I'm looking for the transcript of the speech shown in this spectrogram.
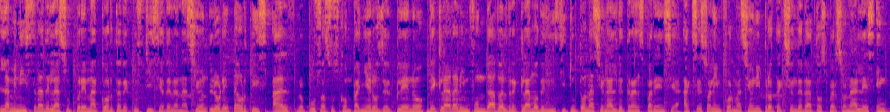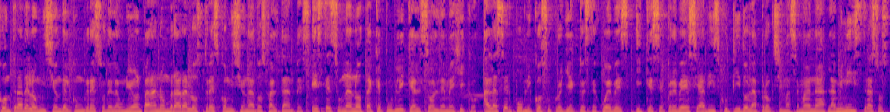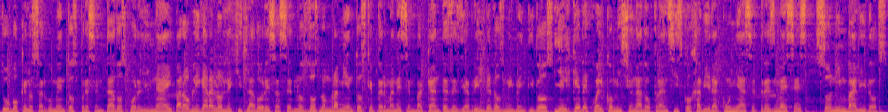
La ministra de la Suprema Corte de Justicia de la Nación, Loreta Ortiz Alf, propuso a sus compañeros del Pleno declarar infundado el reclamo del Instituto Nacional de Transparencia, Acceso a la Información y Protección de Datos Personales en contra de la omisión del Congreso de la Unión para nombrar a los tres comisionados faltantes. Esta es una nota que publica El Sol de México. Al hacer público su proyecto este jueves y que se prevé se ha discutido la próxima semana, la ministra sostuvo que los argumentos presentados por el INAI para obligar a a los legisladores hacer los dos nombramientos que permanecen vacantes desde abril de 2022 y el que dejó el comisionado Francisco Javier Acuña hace tres meses son inválidos.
